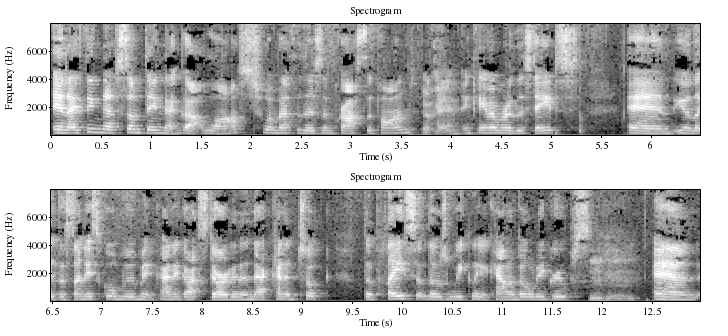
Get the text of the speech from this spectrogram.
and I think that's something that got lost when Methodism crossed the pond okay. and came over to the states, and you know, like the Sunday school movement kind of got started, and that kind of took the place of those weekly accountability groups. mm-hmm. And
